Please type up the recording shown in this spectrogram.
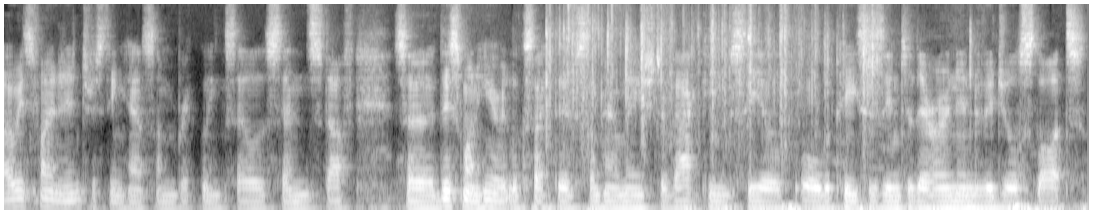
I always find it interesting how some Bricklink sellers send stuff. So this one here, it looks like they've somehow managed to vacuum seal all the pieces into their own individual slots.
